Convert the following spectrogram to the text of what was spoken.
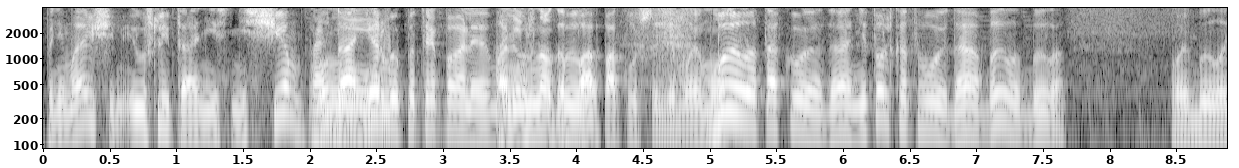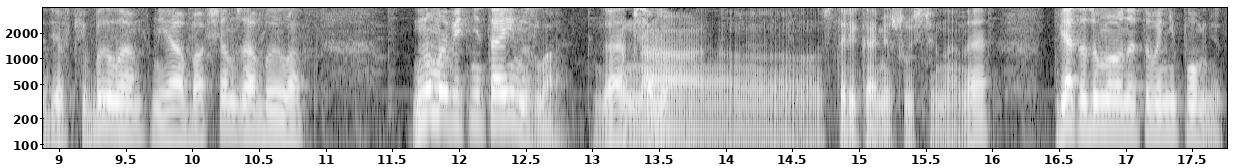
понимающими, и ушли-то они с ни с чем. Они- ну да, нервы потрепали, Они много было. по- покушали мой мозг. Было такое, да, не только твой, да, было, было. Ой, было, девки, было. Я обо всем забыла. Но мы ведь не таим зла, да, Абсолютно. на э, старика Мишустина, да. Я-то думаю, он этого не помнит.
